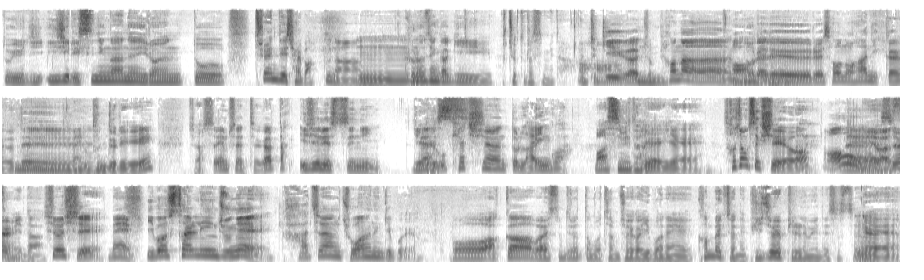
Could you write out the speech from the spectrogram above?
또 easy listening하는 이런 또 트렌드에 잘 맞구나 음. 그런 생각이 부쩍 들었습니다. 듣기가 음. 좀 편한 어, 노래들을 네. 선호하니까요. 네. 그 분들이 자 Same Scent가 딱 easy listening yes. 그리고 catchy한 또 라인과 맞습니다. 예, 예. 서정 섹시해요. 오, 네, 네 맞습니다. 시원 씨. 네. 이번 스타일링 중에 가장 좋아하는 게 뭐예요? 어, 아까 말씀드렸던 것처럼 저희가 이번에 컴백 전에 비주얼 필름을 냈었어요. 네.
